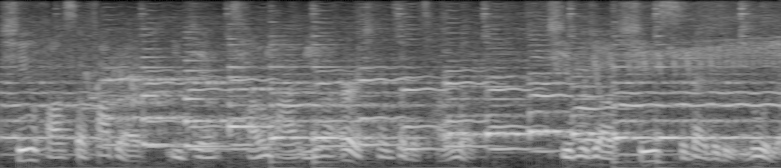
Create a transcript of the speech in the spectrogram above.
新华社发表一篇长达一万二千字的长文，题目叫《新时代的领路人》。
